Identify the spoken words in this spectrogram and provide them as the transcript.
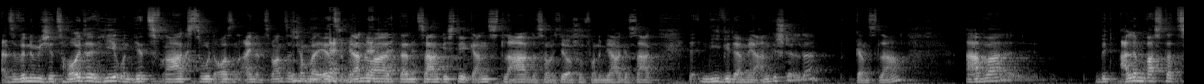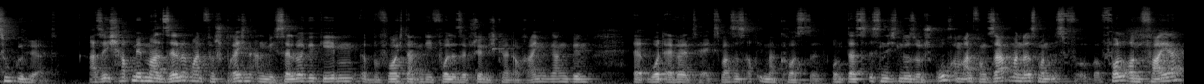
also wenn du mich jetzt heute hier und jetzt fragst, 2021 haben wir jetzt im Januar, dann sage ich dir ganz klar, das habe ich dir auch schon vor einem Jahr gesagt, nie wieder mehr Angestellter, ganz klar. Aber mit allem, was dazugehört. Also ich habe mir mal selber mein Versprechen an mich selber gegeben, bevor ich dann in die volle Selbstständigkeit auch reingegangen bin äh, whatever it takes, was es auch immer kostet. Und das ist nicht nur so ein Spruch, am Anfang sagt man das, man ist voll on fire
